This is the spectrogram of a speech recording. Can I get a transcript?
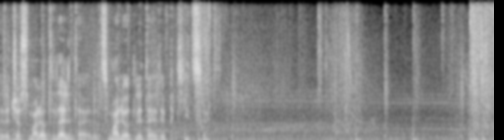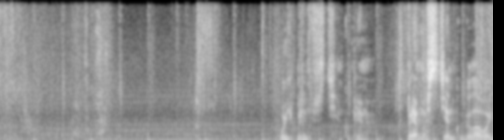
Это что, самолеты, да, летают? Это самолет летает и птицы. Ой, блин, в стенку прямо. Прямо в стенку головой.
